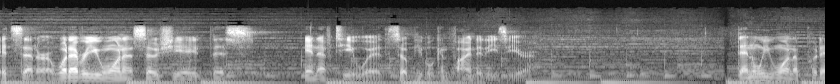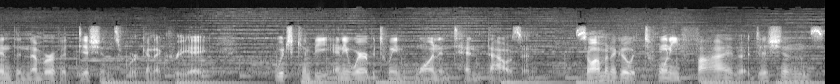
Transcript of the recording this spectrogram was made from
etc. Whatever you want to associate this NFT with so people can find it easier. Then we want to put in the number of editions we're going to create, which can be anywhere between 1 and 10,000. So I'm going to go with 25 editions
